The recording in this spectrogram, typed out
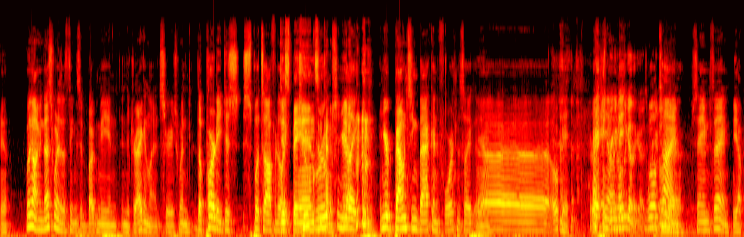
yeah, Well, no, I mean that's one of the things that bugged me in, in the Dragonlance series when the party just splits off into like two Disbands and groups, kind of- you're yeah. like, and you're bouncing back and forth, and it's like, Yeah. uh, okay, Right. And, you know, Bring it all they- together, guys. Well, Bring it all time, together. same thing. Yep.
